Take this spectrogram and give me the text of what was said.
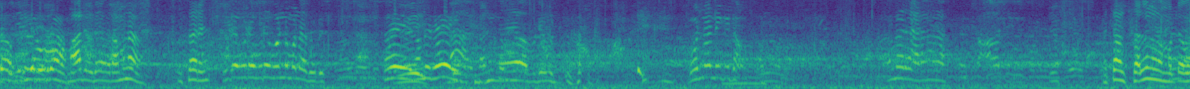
அப்படியே ரமணா சார் ஒண்ணு விடு ஏய், டேய். மச்சான் சொல்லுங்க மட்டும்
